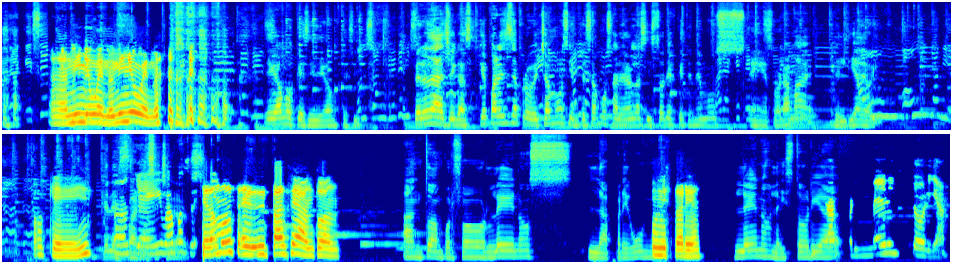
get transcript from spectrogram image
Ah, niño bueno, niño bueno. digamos que sí, digamos que sí. Pero nada, chicas, ¿qué parece si aprovechamos y empezamos a leer las historias que tenemos en el programa del día de hoy? Ok. ¿Qué les Ok, parece? vamos? Te damos el pase a Antoine. Antoine, por favor, léenos la pregunta. Una historia. Léenos la historia, La primera historia.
